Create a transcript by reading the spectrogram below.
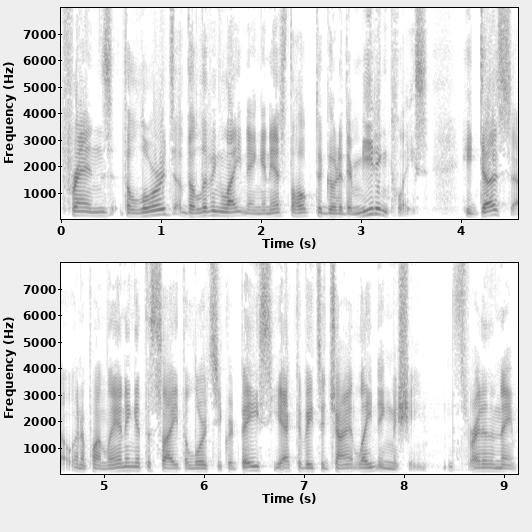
friends, the Lords of the Living Lightning, and asks the Hulk to go to their meeting place. He does so, and upon landing at the site, the Lord's secret base, he activates a giant lightning machine. It's right in the name.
